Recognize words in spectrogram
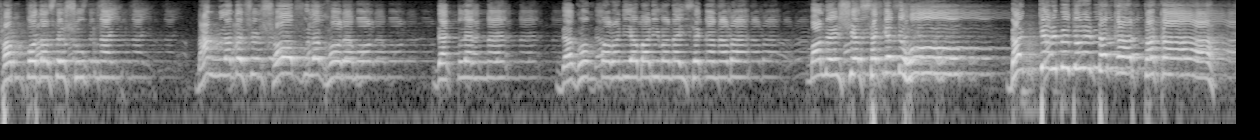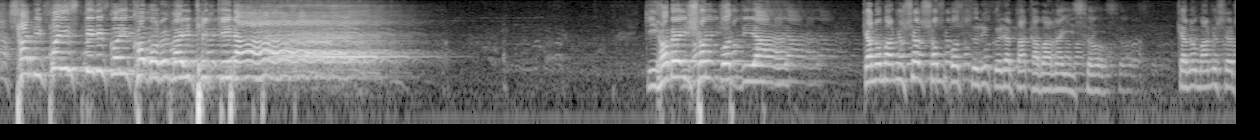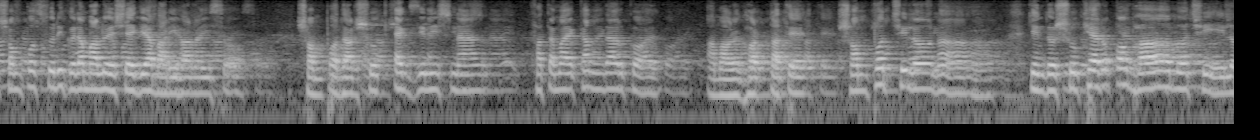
সম্পদ আছে, সুখ নাই। বাংলাদেশের সবগুলো ঘর এমন। দেখলেন না, বেগম পারানিয়া বাড়ি বানাইছে কানাডা। মালয়েশিয়া সেকেন্ড হোম ব্যাংকের ভিতরে টাকা টাকা। স্বামী কই, স্ত্রী কই, খবর নাই, ঠিক কিনা? কি হবে এই সম্পদ দিয়া? কেন মানুষের সম্পদ চুরি করে টাকা বানাইছ? কেন মানুষের সম্পদ চুরি করে মালয়েশিয়া গিয়া বাড়ি বানাইছ? সম্পদ আর সুখ এক জিনিস না। ফাতেমায় কান্দার কয়, আমার ঘরটাতে সম্পদ ছিল না, কিন্তু সুখের অভাব ছিল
